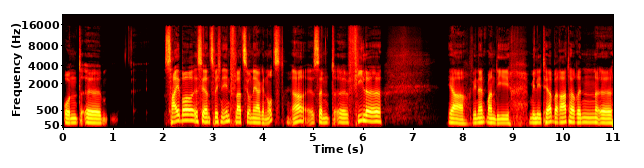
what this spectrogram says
Und äh, Cyber ist ja inzwischen inflationär genutzt. Ja, es sind äh, viele ja, wie nennt man die Militärberaterinnen, äh,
